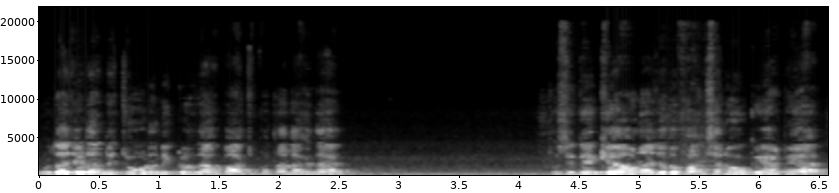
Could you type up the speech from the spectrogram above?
ਉਹਦਾ ਜਿਹੜਾ ਨਿਚੋੜ ਨਿਕਲਦਾ, ਉਹ ਬਾਅਦ ਚ ਪਤਾ ਲੱਗਦਾ ਹੈ। ਤੁਸੀਂ ਦੇਖਿਆ ਹੋਣਾ ਜਦੋਂ ਫੰਕਸ਼ਨ ਹੋ ਕੇ ਹਟਿਆ,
